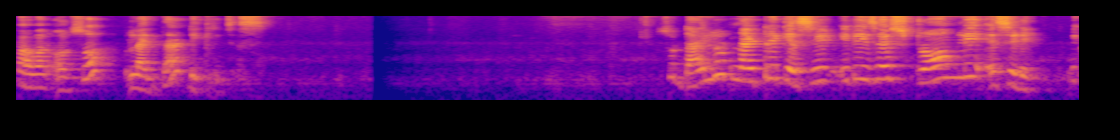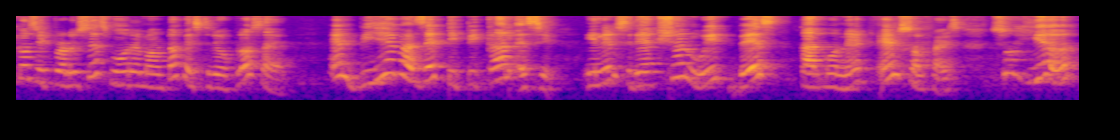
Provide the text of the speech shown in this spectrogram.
power also like that decreases. So dilute nitric acid, it is a strongly acidic because it produces more amount of H3O plus ion and behave as a typical acid in its reaction with base, carbonate and sulfides. So here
